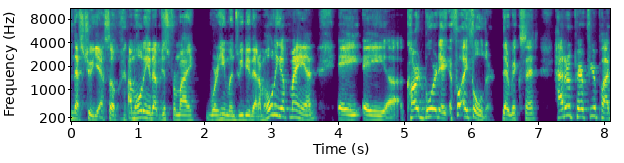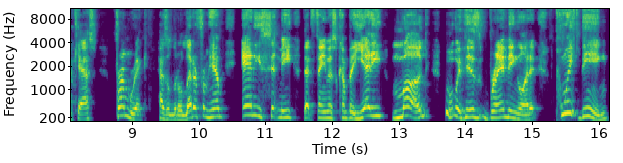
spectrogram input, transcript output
that's true. Yeah. So I'm holding it up just for my, we're humans. We do that. I'm holding up my hand, a, a uh, cardboard, a, a folder that Rick sent, how to prepare for your podcast from Rick, has a little letter from him. And he sent me that famous company Yeti mug with his branding on it. Point being,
